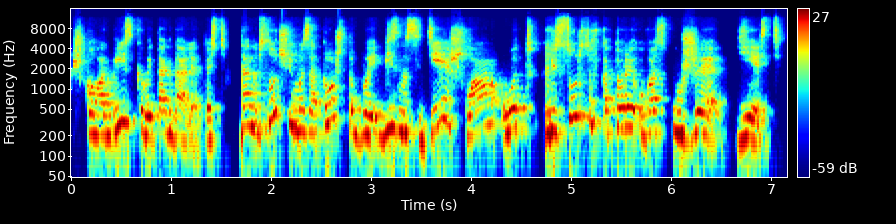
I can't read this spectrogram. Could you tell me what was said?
школа английского и так далее. То есть в данном случае мы за то, чтобы бизнес-идея шла от ресурсов, которые у вас уже есть.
